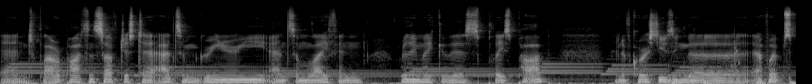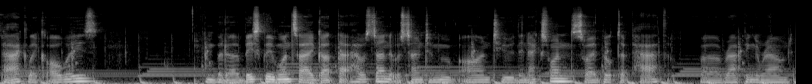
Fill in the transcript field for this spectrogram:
and flower pots and stuff just to add some greenery and some life and really make this place pop and of course using the fWhip's pack like always but uh, basically once I got that house done, it was time to move on to the next one. So I built a path uh, wrapping around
